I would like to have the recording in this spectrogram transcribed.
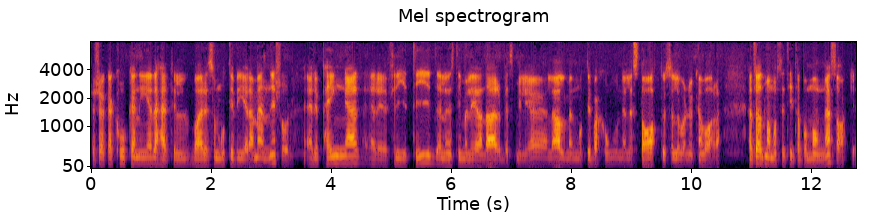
försöka koka ner det här till vad är det som motiverar människor? Är det pengar, är det fritid eller en stimulerande arbetsmiljö eller allmän motivation eller status eller vad det nu kan vara. Jag tror att man måste titta på många saker.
